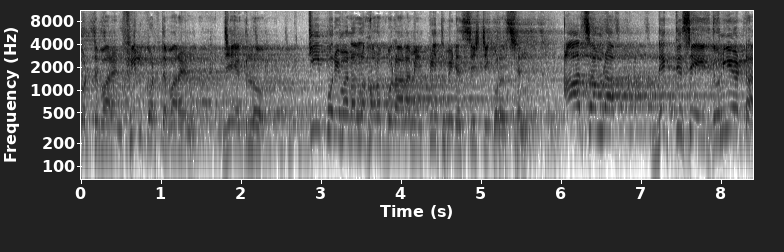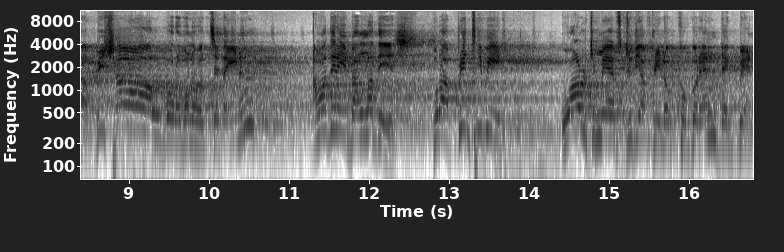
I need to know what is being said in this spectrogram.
করতে পারেন ফিল করতে পারেন যে এগুলো কি পরিমাণ আল্লাহ রব্বুল আলমিন পৃথিবীটা সৃষ্টি করেছেন? আজ আমরা দেখতেছি এই দুনিয়াটা বিশাল বড় মনে হচ্ছে, তাই না? আমাদের এই বাংলাদেশ, পুরা পৃথিবীর ওয়ার্ল্ড ম্যাপ যদি আপনি লক্ষ্য করেন, দেখবেন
